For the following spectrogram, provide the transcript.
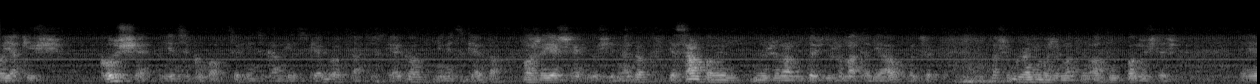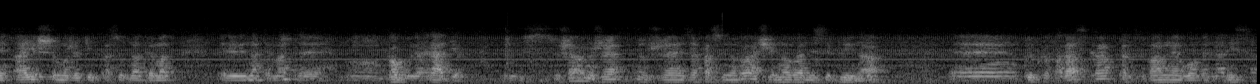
o jakimś kursie języków obcych, języka angielskiego, francuskiego, niemieckiego, może jeszcze jakiegoś innego. Ja sam powiem, że mam dość dużo materiałów, także w naszym gronie możemy o tym, o tym pomyśleć. E, A jeszcze może kilka słów na temat, e, na temat e, mm, w ogóle radia. Słyszałem, że, że zafascynowała się nowa dyscyplina e, krótkofalarska, tak zwane łowy na lisa.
